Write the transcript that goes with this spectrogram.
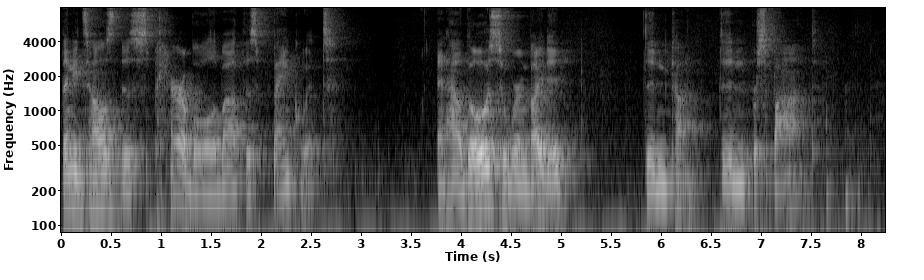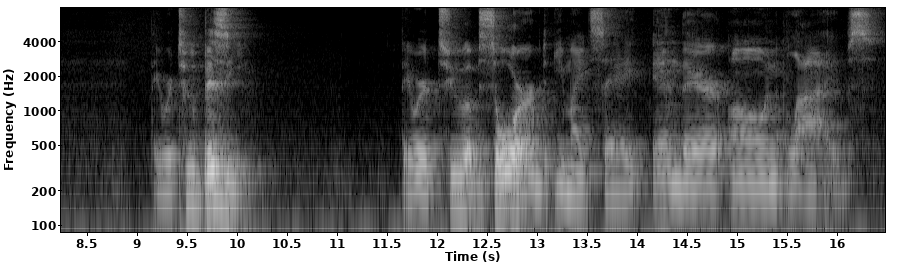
then he tells this parable about this banquet and how those who were invited didn't come, didn't respond. They were too busy. They were too absorbed, you might say, in their own lives.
